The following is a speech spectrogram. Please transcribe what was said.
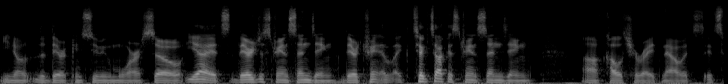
you know that they're consuming more. So yeah, it's they're just transcending. They're tra- like TikTok is transcending uh, culture right now. It's it's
